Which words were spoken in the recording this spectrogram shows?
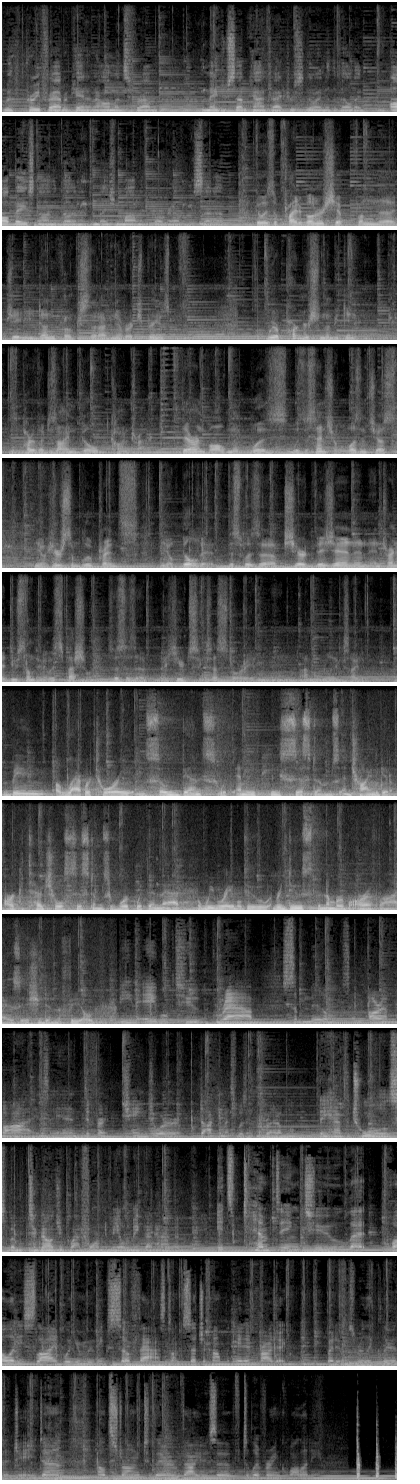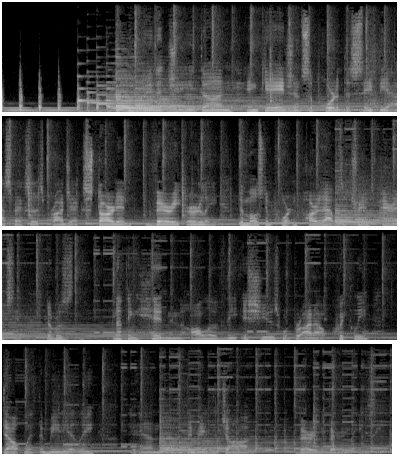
with prefabricated elements from the major subcontractors to go into the building, all based on the building information modeling program that was set up. There was a pride of ownership from the J.E. Dunn folks that I've never experienced before. We were partners from the beginning. As part of a design build contract. Their involvement was, was essential. It wasn't just, you know, here's some blueprints, you know, build it. This was a shared vision and, and trying to do something that was special. So this is a, a huge success story and, and I'm really excited. Being a laboratory and so dense with MEP systems and trying to get architectural systems to work within that, we were able to reduce the number of RFIs issued in the field. Being able to grab submittals and RFIs and different change order documents was incredible. They have the tools, the technology platform to be able to make that happen. It's tempting to let quality slide when you're moving so fast on such a complicated project, but it was really clear that J.E. Dunn held strong to their values of delivering quality. The way that J.E. Dunn engaged and supported the safety aspects of this project started very early. The most important part of that was the transparency. There was nothing hidden. All of the issues were brought out quickly, dealt with immediately, and uh, they made the job very, very easy.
